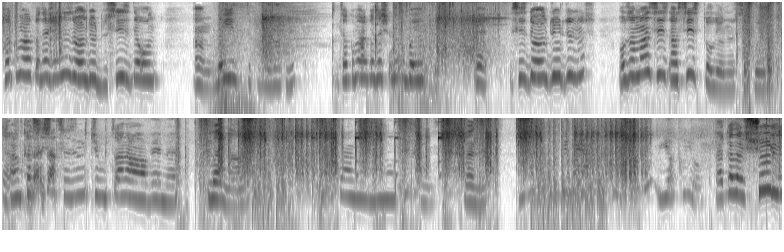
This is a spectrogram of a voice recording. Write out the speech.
takım arkadaşınız öldürdü. Siz de on ha, bayılttı kusura. Takım arkadaşınız bayılttı. Evet. Siz de öldürdünüz. O zaman siz asist oluyorsunuz. Ha, Arkadaşlar asist. sizin için bir tane AVM. Ben de abi. Bir tane motor. Ben de. Yakıyor. Arkadaş şöyle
